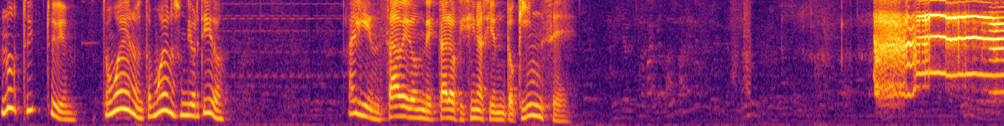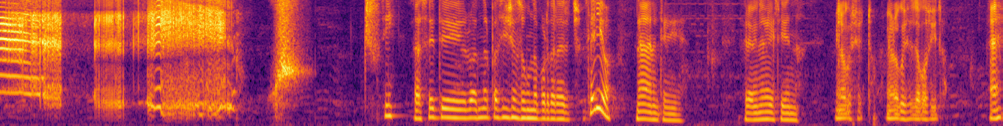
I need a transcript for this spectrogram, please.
No, estoy, estoy bien. Está bueno, está bueno, son divertidos. ¿Alguien sabe dónde está la oficina 115? Sí, hacete lo anda al pasillo, segunda puerta a la derecha. ¿En serio? Nada, no idea. Pero mira lo que estoy viendo. Mira lo que es esto, mira lo que es esta cosita. ¿Eh?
